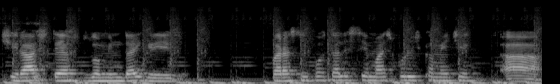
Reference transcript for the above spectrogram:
tirar as terras do domínio da igreja, para assim fortalecer mais politicamente a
